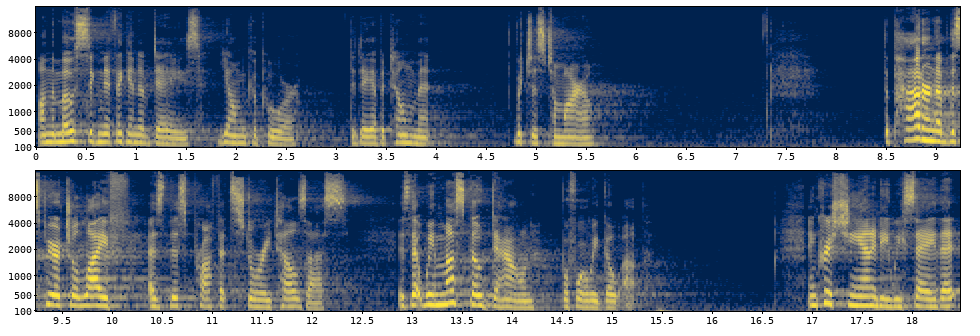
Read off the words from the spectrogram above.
on the most significant of days, Yom Kippur, the Day of Atonement, which is tomorrow. The pattern of the spiritual life, as this prophet's story tells us, is that we must go down before we go up. In Christianity, we say that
